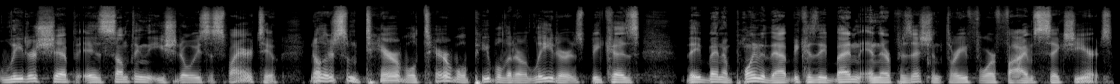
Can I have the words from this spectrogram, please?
leadership is something that you should always aspire to. No, there's some terrible, terrible people that are leaders because they've been appointed that because they've been in their position three, four, five, six years.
